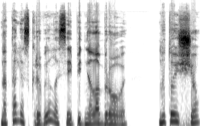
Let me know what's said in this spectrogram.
Наталя скривилася і підняла брови. Ну то й що?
